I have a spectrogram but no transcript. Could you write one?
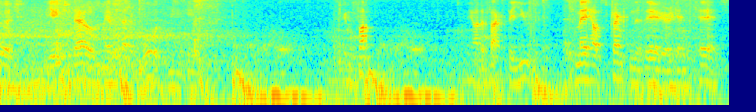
Research, the ancient elves may have set up wards near here. You can find the artifacts they use may help strengthen this area against tears.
